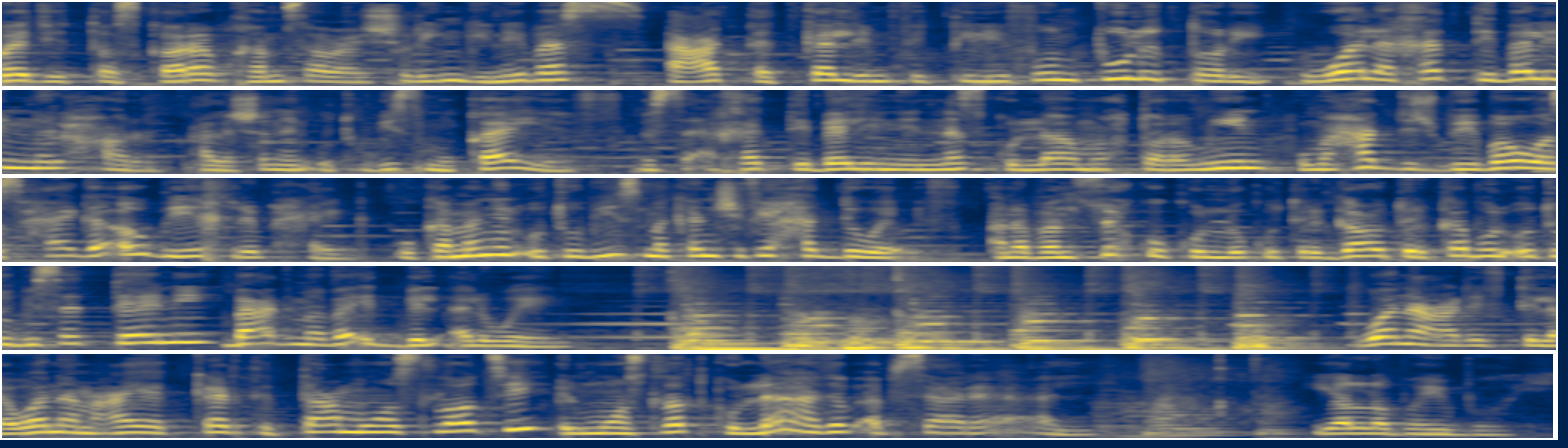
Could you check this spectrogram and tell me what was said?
وادي التذكرة ب 25 جنيه بس. قعدت أتكلم في التليفون طول الطريق ولا خدت بالي من الحر علشان الأتوبيس مكيف. بس أخدت بالي إن الناس كلها محترمين ومحدش بيبوظ حاجة أو بيخرب حاجة. وكمان الأتوبيس ما كانش فيه حد واقف. أنا بنصحكم كلكم ترجعوا تركبوا الأتوبيسات تاني بعد ما بقت بالألوان. وأنا عرفت لو أنا معايا الكارت بتاع مواصلاتي المواصلات كلها هتبقى بسعر أقل. يلا باي باي.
